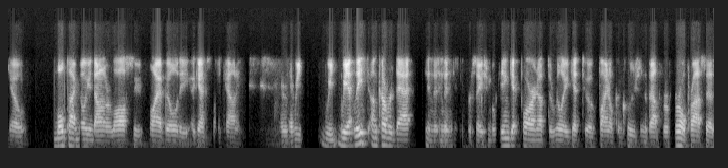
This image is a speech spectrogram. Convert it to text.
you know, multi-million dollar lawsuit liability against Lane County. And we, we, we at least uncovered that in the, in the conversation, but we didn't get far enough to really get to a final conclusion about the referral process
